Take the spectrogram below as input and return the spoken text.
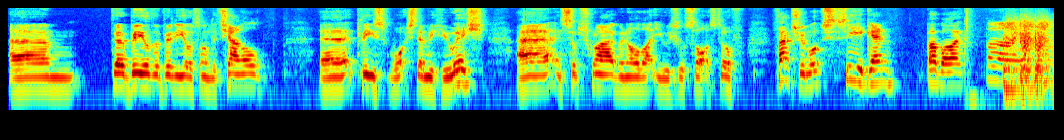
Um, there'll be other videos on the channel. Uh, please watch them if you wish. Uh, and subscribe and all that usual sort of stuff. Thanks very much. See you again. Bye bye. Bye.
